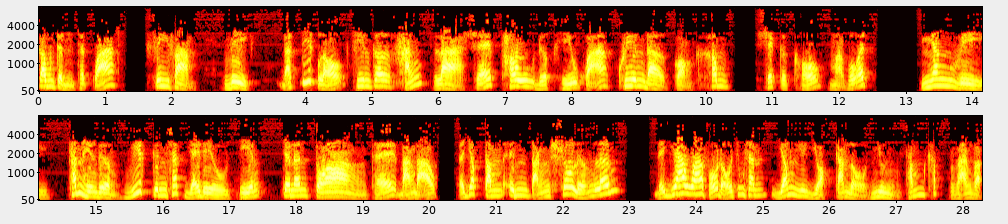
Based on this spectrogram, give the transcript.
công trình thực quả, phi phàm, vì đã tiết lộ thiên cơ hẳn là sẽ thâu được hiệu quả khuyên đời còn không sẽ cực khổ mà vô ích. Nhân vì Thánh Hiền Đường viết kinh sách dạy điều chuyện cho nên toàn thể bạn đạo đã dốc tâm in tặng số lượng lớn để giáo hóa phổ độ chúng sanh giống như giọt cam lồ nhường thấm khắp vạn vật.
